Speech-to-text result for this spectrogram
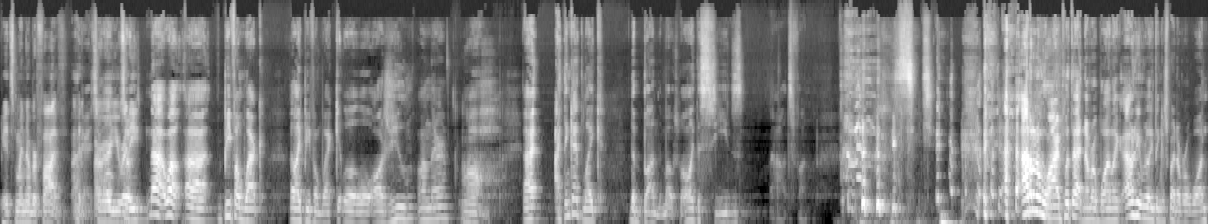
It's my number five. I- so are you so- ready? Nah, well, uh, beef on weck. I like beef on weck. Get a little, little au jus on there. oh, I I think I'd like the bun the most. But I like the seeds. Oh, it's fun. I don't know why I put that at number one. Like I don't even really think it's my number one.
